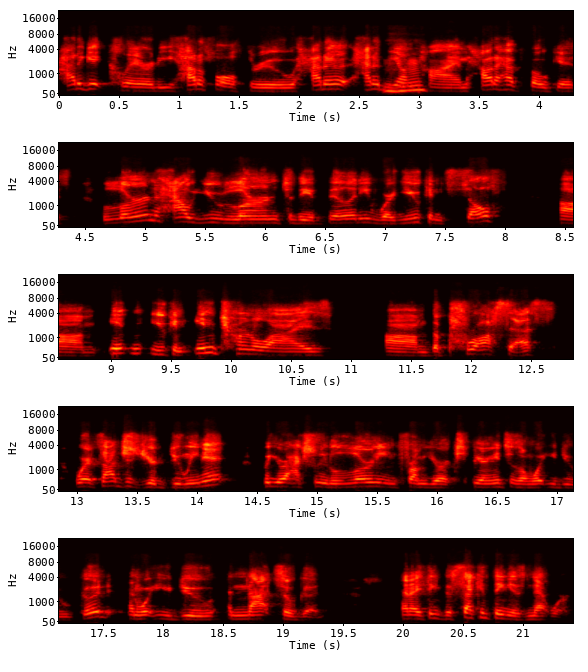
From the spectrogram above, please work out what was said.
how to get clarity, how to fall through, how to how to be on time, how to have focus. Learn how you learn to the ability where you can self, um, in, you can internalize um, the process where it's not just you're doing it, but you're actually learning from your experiences on what you do good and what you do not so good. And I think the second thing is network.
